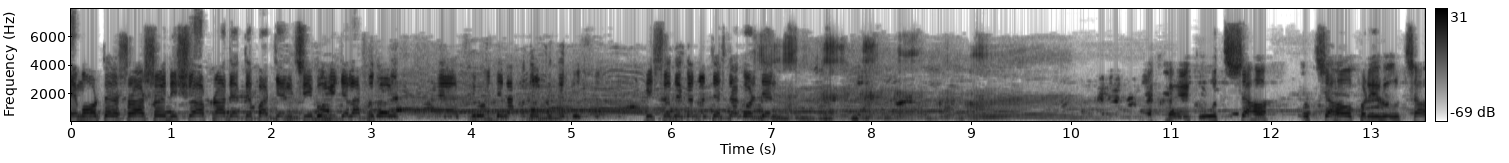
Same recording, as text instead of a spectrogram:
এই মুহূর্তের সরাসরি দৃশ্য আপনারা দেখতে পাচ্ছেন। শ্রীভূমি জেলা সদর শ্রীভূমি জেলা সদর থেকে দৃশ্য দৃশ্য দেখানোর চেষ্টা করছেন। উৎসাহ উৎসাহ উৎসাহ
